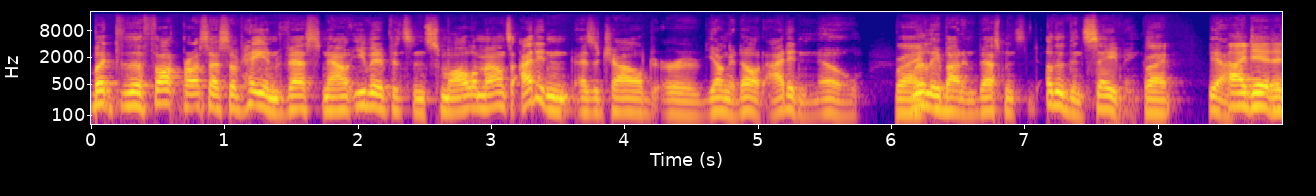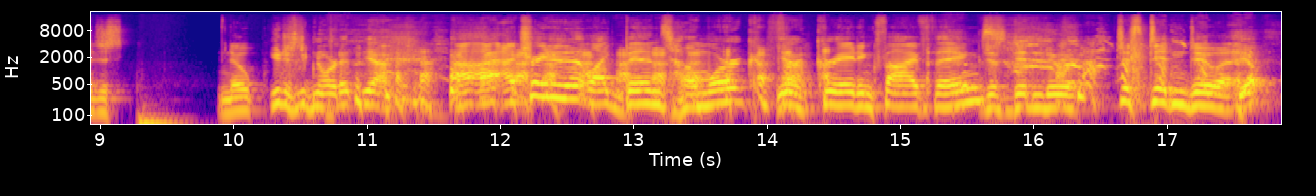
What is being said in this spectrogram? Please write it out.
But the thought process of hey, invest now, even if it's in small amounts. I didn't, as a child or a young adult, I didn't know Right. really about investments other than savings. Right. Yeah. I did. I just, nope. You just ignored it. Yeah. I, I- I treated it like Ben's homework for Yeah. creating five things. just didn't do it. just didn't do it. Yep.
